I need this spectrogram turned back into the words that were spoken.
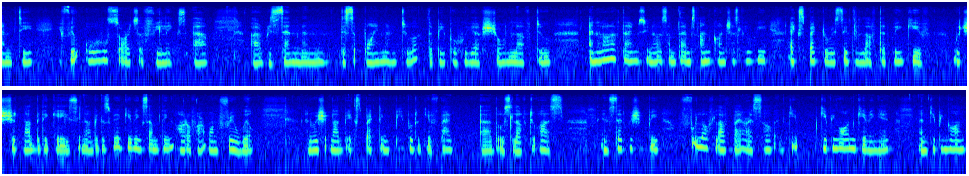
empty you feel all sorts of feelings uh, uh, resentment disappointment to the people who you have shown love to. And a lot of times you know sometimes unconsciously we expect to receive the love that we give which should not be the case you know because we are giving something out of our own free will and we should not be expecting people to give back uh, those love to us. Instead we should be full of love by ourselves and keep keeping on giving it and keeping on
